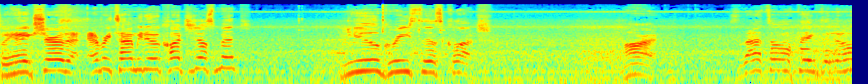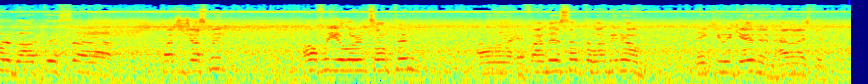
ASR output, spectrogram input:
So you make sure that every time you do a clutch adjustment, you grease this clutch. All right, so that's all things to note about this uh, clutch adjustment. Hopefully you learned something. Uh, if I missed something, let me know. Thank you again and have a nice day.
